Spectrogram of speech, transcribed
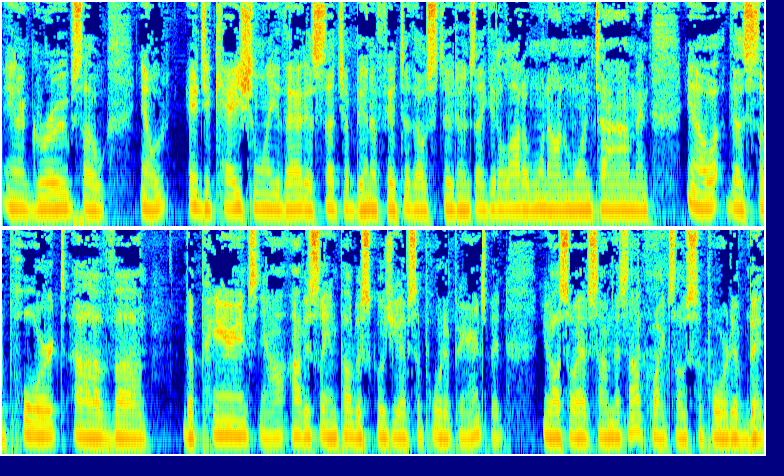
in a group, so you know, educationally, that is such a benefit to those students. They get a lot of one on one time, and you know, the support of. Uh, the parents, you know, obviously in public schools you have supportive parents, but you also have some that's not quite so supportive. But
